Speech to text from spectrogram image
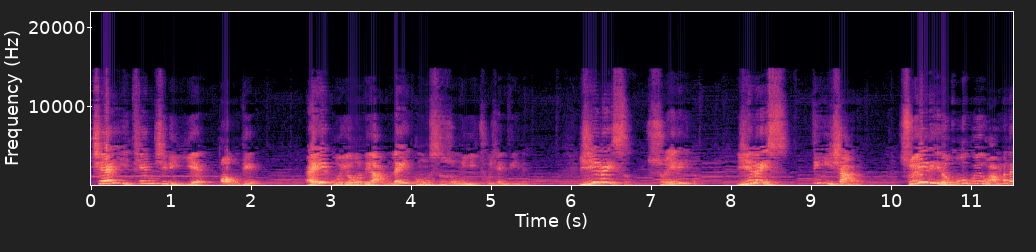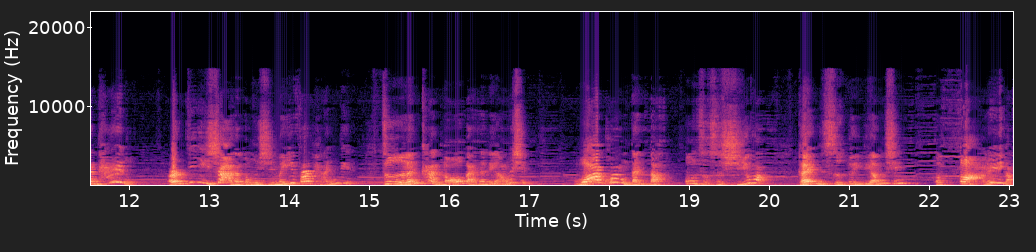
千亿天齐锂业暴跌，A 股有两类公司容易出现地雷，一类是水里的，一类是。地下的水里的乌龟王八蛋太多，而地下的东西没法盘点，只能看老板的良心。挖矿等的不只是希望，更是对良心和法律的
